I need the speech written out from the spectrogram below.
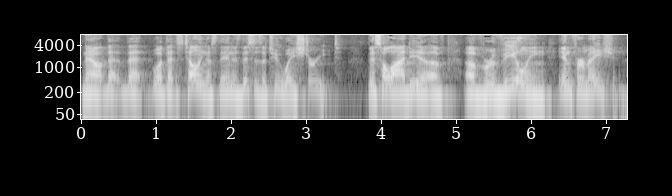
Now, that, that, what that's telling us then is this is a two way street. This whole idea of, of revealing information.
